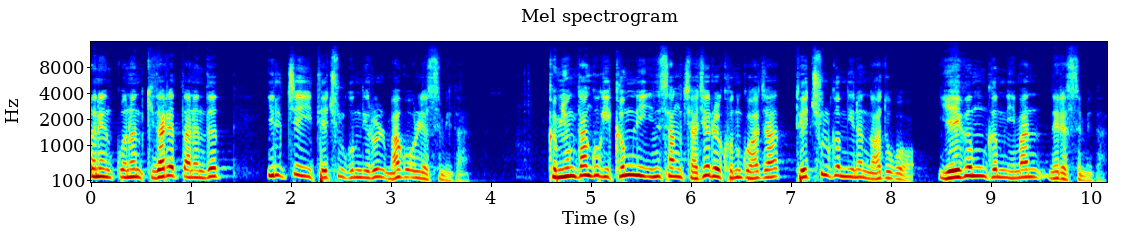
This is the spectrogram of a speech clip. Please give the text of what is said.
은행권은 기다렸다는 듯 일제히 대출 금리를 마구 올렸습니다. 금융당국이 금리 인상 자제를 권고하자 대출 금리는 놔두고 예금 금리만 내렸습니다.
